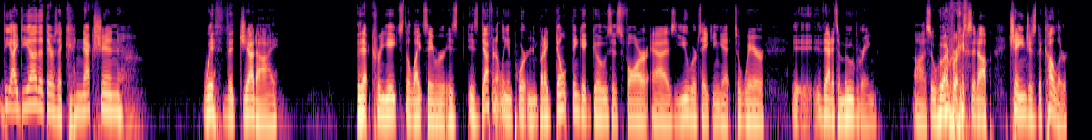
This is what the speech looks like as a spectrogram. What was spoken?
the idea that there's a connection with the Jedi that creates the lightsaber is is definitely important, but I don't think it goes as far as you were taking it to where uh, that it's a mood ring. Uh, so whoever Right. picks it up changes the color.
